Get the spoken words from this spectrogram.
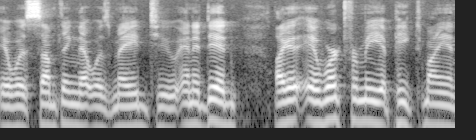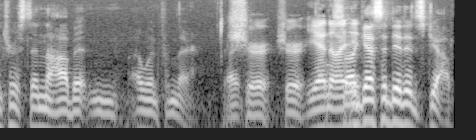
It was something that was made to, and it did. Like it, it worked for me. It piqued my interest in The Hobbit, and I went from there. right? Sure, sure. Yeah, no, so I it- guess it did its job.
